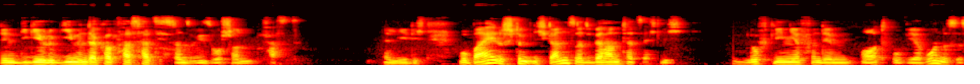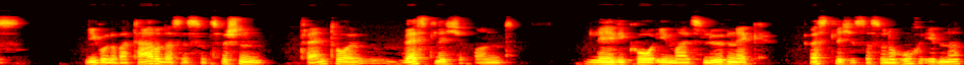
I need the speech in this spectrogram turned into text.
den, die Geologie im Hinterkopf hast, hat sich dann sowieso schon fast erledigt. Wobei, das stimmt nicht ganz. Also wir haben tatsächlich Luftlinie von dem Ort, wo wir wohnen. Das ist Vigo Lovataro. Das ist so zwischen Trento westlich und Levico, ehemals Löweneck. Östlich ist das so eine Hochebene.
